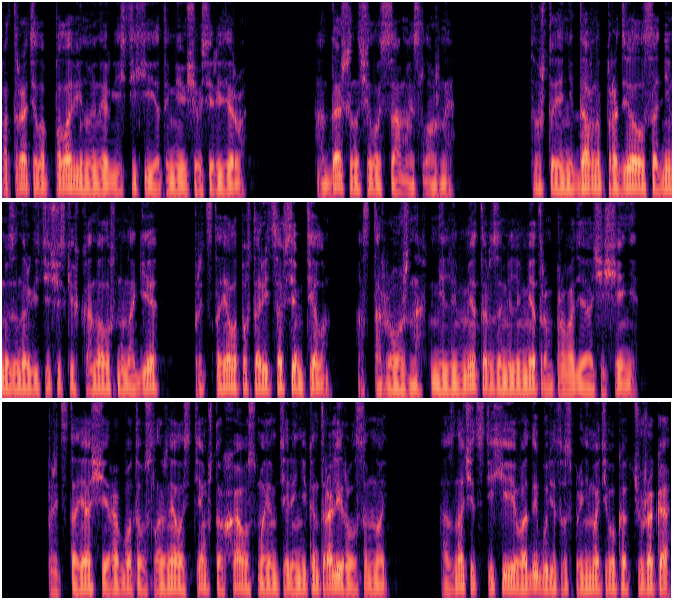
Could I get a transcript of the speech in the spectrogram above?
потратила половину энергии стихии от имеющегося резерва. А дальше началось самое сложное. То, что я недавно проделал с одним из энергетических каналов на ноге, предстояло повторить со всем телом, осторожно, миллиметр за миллиметром проводя очищение. Предстоящая работа усложнялась тем, что хаос в моем теле не контролировался мной, а значит, стихия воды будет воспринимать его как чужака.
